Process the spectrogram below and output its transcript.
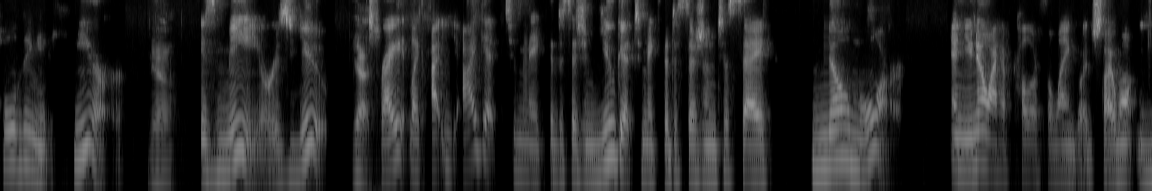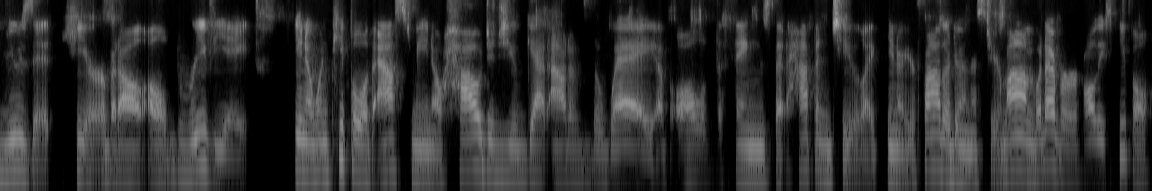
holding it here yeah, is me or is you, yes, right? Like I, I get to make the decision, you get to make the decision to say no more. And you know, I have colorful language, so I won't use it here, but I'll, I'll abbreviate. You know, when people have asked me, you know, how did you get out of the way of all of the things that happened to you? Like, you know, your father doing this to your mom, whatever, all these people.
